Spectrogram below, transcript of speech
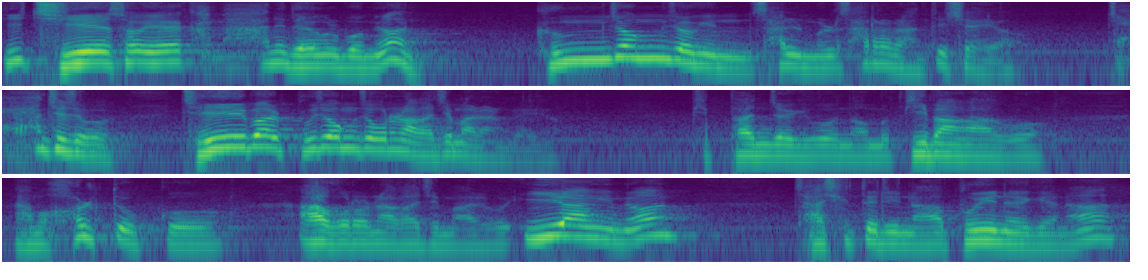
이 지혜서의 가만히 내용을 보면 긍정적인 삶을 살아라는 뜻이에요. 전체적으로. 제발 부정적으로 나가지 말라는 거예요. 비판적이고 너무 비방하고 너무 헐뜯고 악으로 나가지 말고 이왕이면 자식들이나 부인에게나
